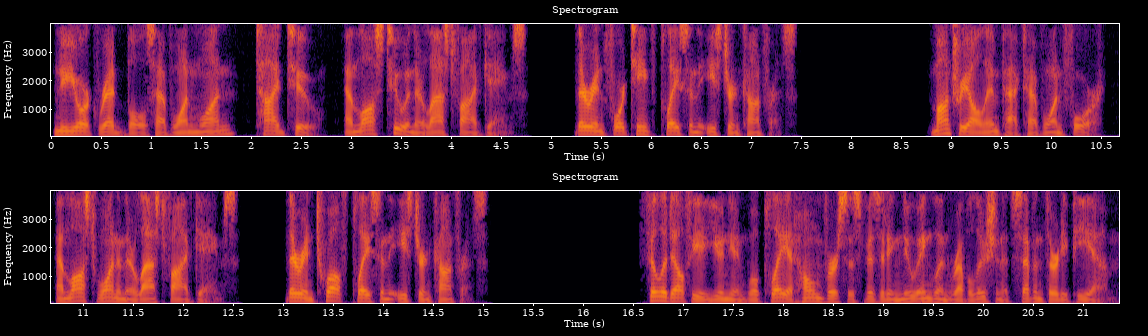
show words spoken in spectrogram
New York Red Bulls have won 1, tied 2, and lost 2 in their last 5 games. They're in 14th place in the Eastern Conference. Montreal Impact have won 4, and lost 1 in their last 5 games. They're in 12th place in the Eastern Conference. Philadelphia Union will play at home versus visiting New England Revolution at 7:30 p.m.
